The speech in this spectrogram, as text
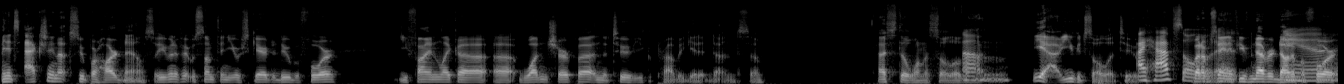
and it's actually not super hard now. So even if it was something you were scared to do before, you find like a, a one Sherpa, and the two of you could probably get it done. So I still want to solo that. Um, yeah, you could solo it too. I have soloed but I'm saying it. if you've never done it before,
